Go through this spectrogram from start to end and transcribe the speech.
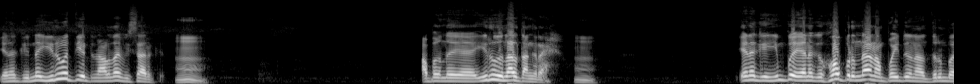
எனக்கு இன்னும் இருபத்தி எட்டு நாள் தான் விசா இருக்குது ம். அப்போ இந்த இருபது நாள் தங்குறேன். ம். எனக்கு இப்போ எனக்கு ஹோப் இருந்தால் நான் போயிட்டு நான் திரும்ப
